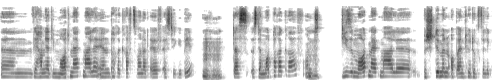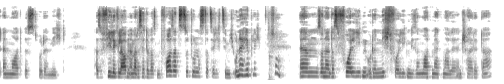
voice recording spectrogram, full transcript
Ähm, wir haben ja die Mordmerkmale in Paragraph 211 StGB. mhm. Das ist der Mordparagraph und Mhm. Diese Mordmerkmale bestimmen, ob ein Tötungsdelikt ein Mord ist oder nicht. Also viele glauben immer, das hätte was mit Vorsatz zu tun, das ist tatsächlich ziemlich unerheblich, Ach so. ähm, sondern das Vorliegen oder Nicht-Vorliegen dieser Mordmerkmale entscheidet da.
